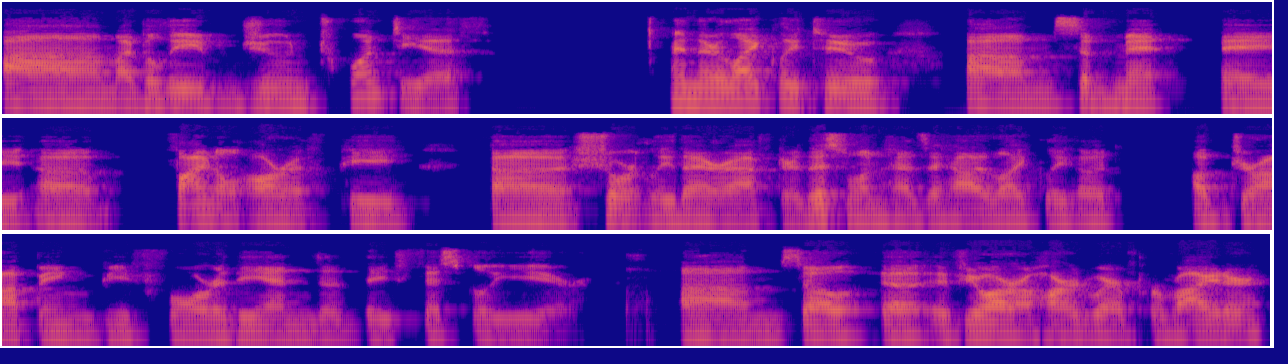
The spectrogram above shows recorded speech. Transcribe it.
um, I believe June 20th, and they're likely to um, submit a uh, final RFP uh, shortly thereafter. This one has a high likelihood of dropping before the end of the fiscal year. Um, so uh, if you are a hardware provider,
